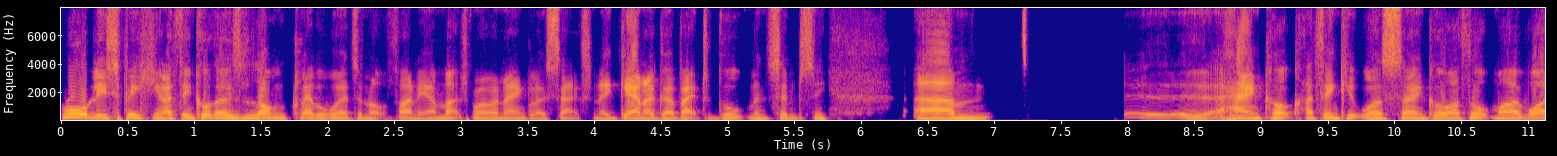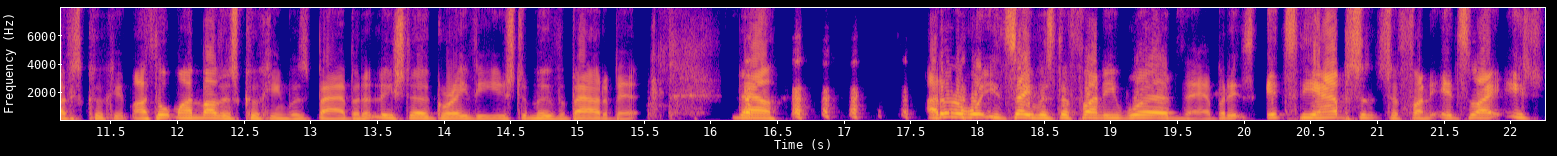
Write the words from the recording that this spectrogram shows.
broadly speaking, I think all those long clever words are not funny. I'm much more of an Anglo-Saxon. Again, I go back to Galton and Simpson. Um, uh, Hancock, I think it was saying, "Oh, I thought my wife's cooking. I thought my mother's cooking was bad, but at least her gravy used to move about a bit." Now, I don't know what you'd say was the funny word there, but it's it's the absence of fun. It's like it's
